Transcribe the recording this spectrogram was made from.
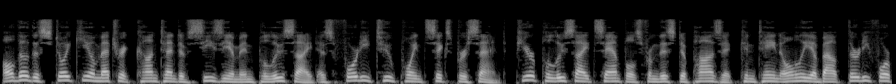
Although the stoichiometric content of cesium in pollucite is 42.6%, pure pollucite samples from this deposit contain only about 34%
